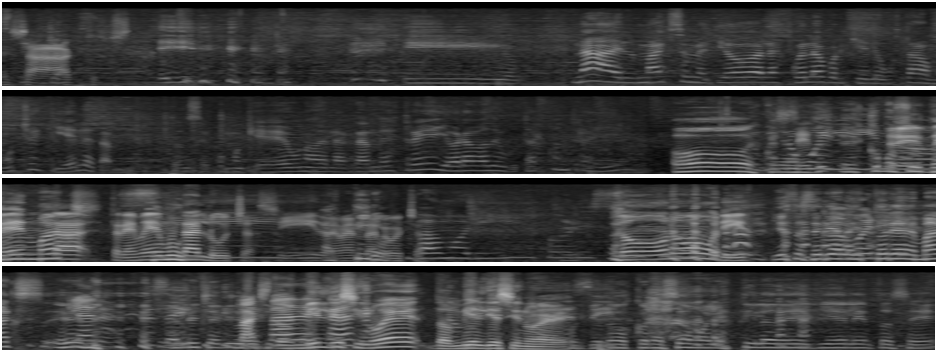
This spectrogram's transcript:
Exacto. Y, y nada, el Max se metió a la escuela porque le gustaba mucho Kiele también. Entonces, como que es una de las grandes estrellas y ahora va a debutar contra él. oh, es como, es como Tremenda, tremenda lucha. Sí, tremenda tiro. Va lucha. a morir. No, no va a morir. Y esta sería Va la historia de Max en Claro. la Sí. lucha. Max Va a dejar- 2019, 2019. Porque todos conocemos el estilo de XL, entonces.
